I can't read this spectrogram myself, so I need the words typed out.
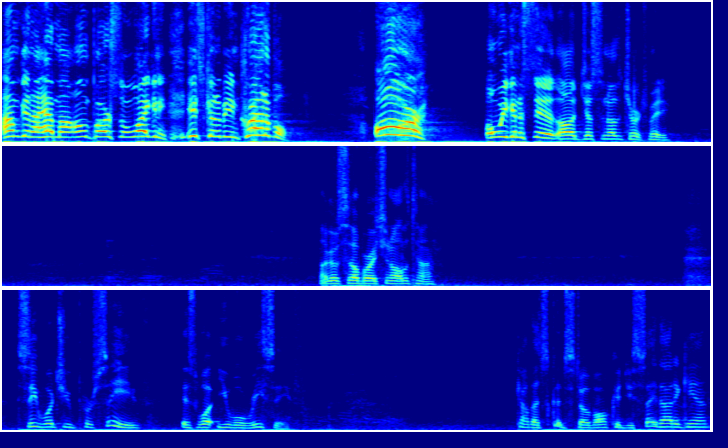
I'm going to have my own personal awakening. It's going to be incredible. Or are we going to sit at, oh, just another church meeting? I go to celebration all the time. See, what you perceive is what you will receive. God, that's good, Stovall. Could you say that again?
